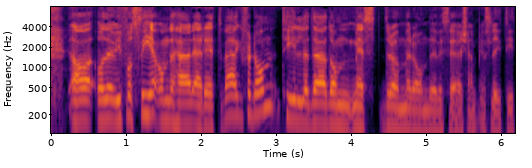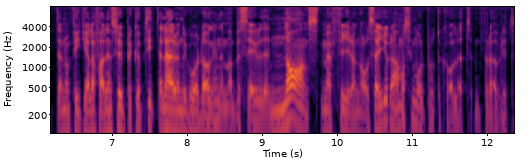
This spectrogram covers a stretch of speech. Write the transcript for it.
ja, och det, vi får se om det här är rätt väg för dem till det de mest drömmer om, det vill säga Champions League-titeln. De fick i alla fall en Supercup-titel här under gårdagen när man besegrade Nans med 4-0. Sergio Ramos i målprotokollet för övrigt,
